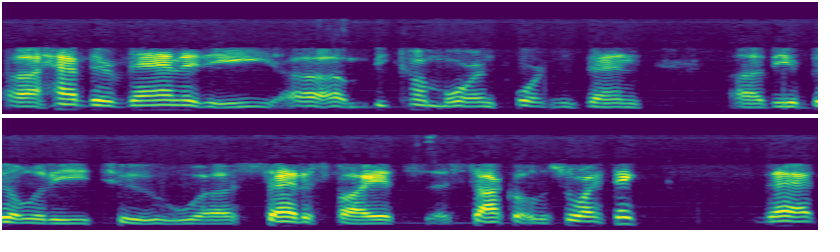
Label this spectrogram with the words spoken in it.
uh, have their vanity um, become more important than uh, the ability to uh, satisfy its uh, stockholders. So I think that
